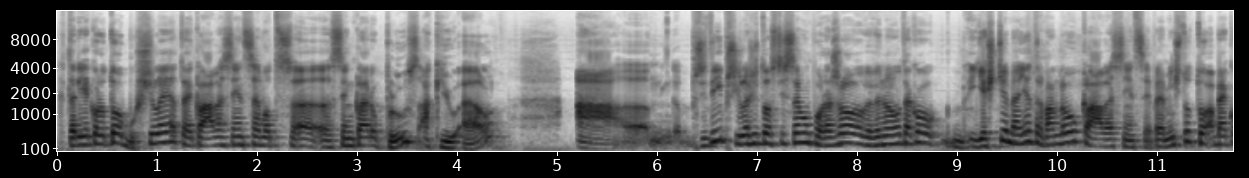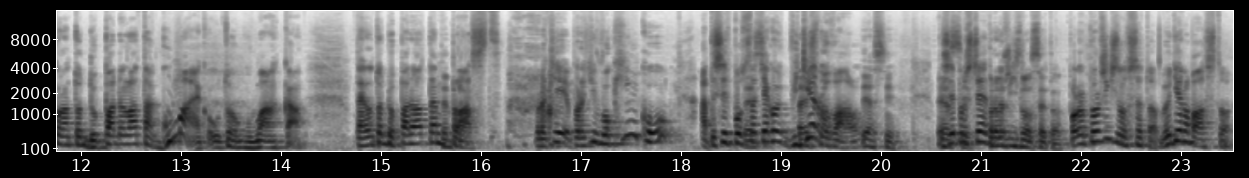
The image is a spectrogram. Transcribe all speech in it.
který jako do toho bušili, a to je klávesnice od eh, Sinclairu Plus a QL. A eh, při té příležitosti se mu podařilo vyvinout jako ještě méně trvanlivou klávesnici, protože místo toho, aby jako na to dopadala ta guma, jako u toho gumáka, tak to dopadal ten, ten plast, plast proti, proti vokínku a ty si v podstatě jako vyděroval. Jasně. Ty jasně. Prostě, prořízlo se to. Pro, prořízlo se to, vyděroval jsi to.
